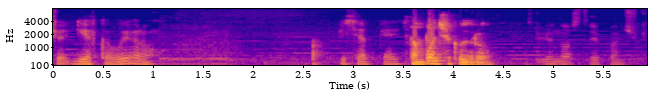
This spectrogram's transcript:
Чё, Гевка выиграл? 55. Тампончик выиграл. 90 япончики.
